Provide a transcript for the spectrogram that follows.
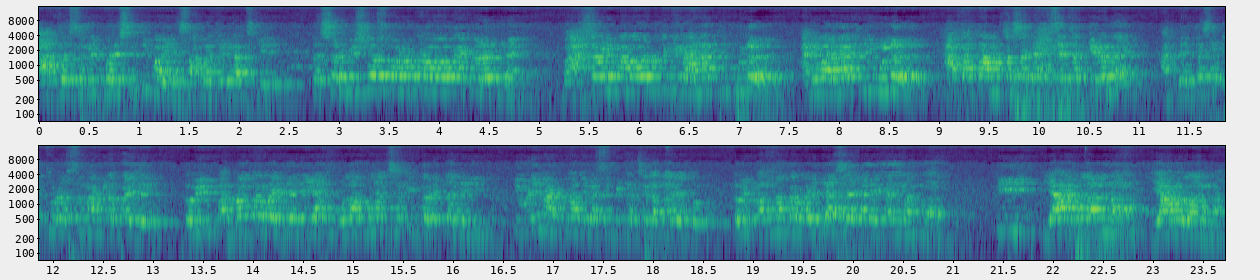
आज जर सगळी परिस्थिती पाहिजे सामाजिक राजकीय तर सर विश्वास कोणावर ठेवावा काय कळत नाही. मग अशा वेळी मला वाटतं की रानातली फुलं आणि वर्गातली मुलं हात आता आमच्यासाठी हास्याचा किरण आहे. आणि त्यांच्यासाठी थोडस मांडलं पाहिजे. कवी पद्माकर वैद्यांनी याच मुला मुलांसाठी कविता लिहिली. तेवढी मांडतो आणि व्यासपीठाचे रदार येतो. कवी पद्माकर वैद्य असं एका ठिकाणी म्हणतात की या मुलांना या मुलांना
